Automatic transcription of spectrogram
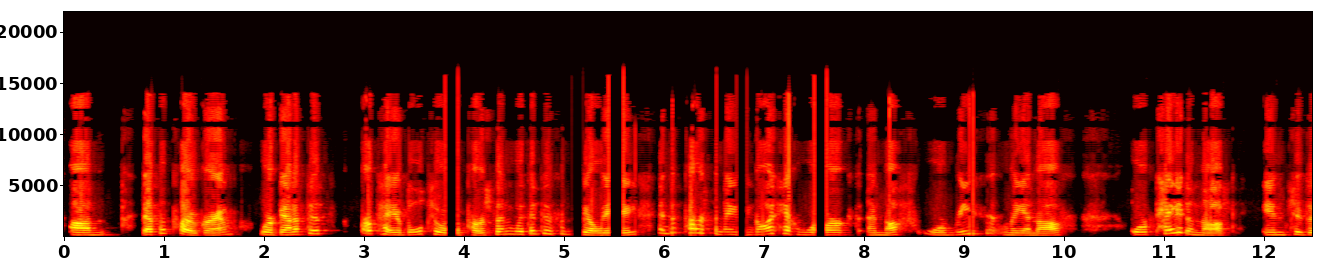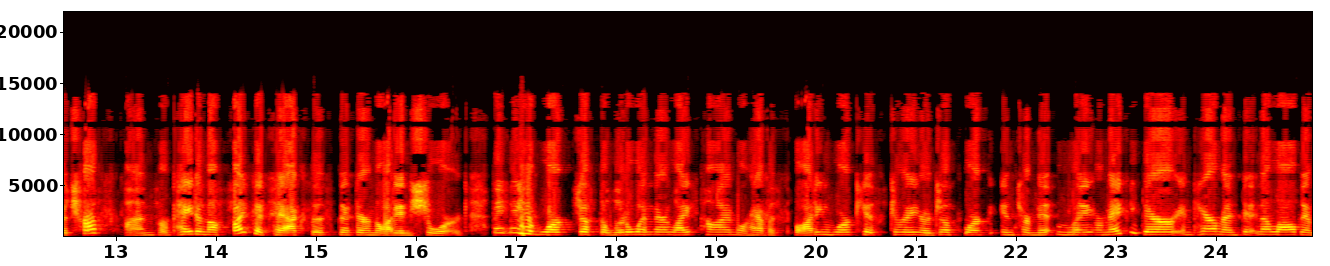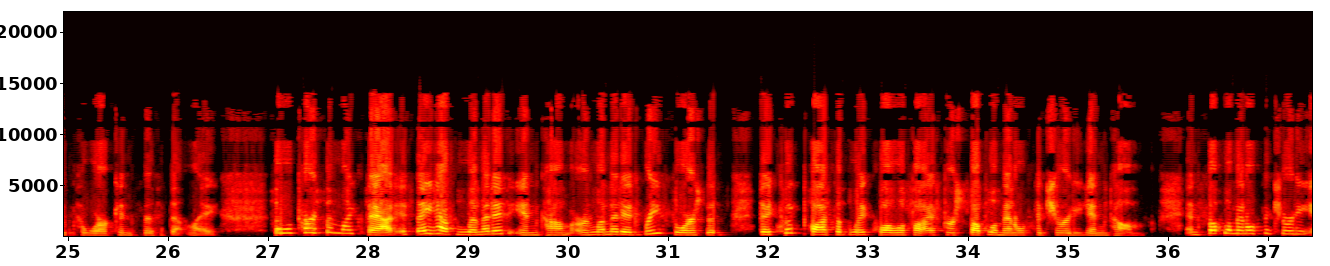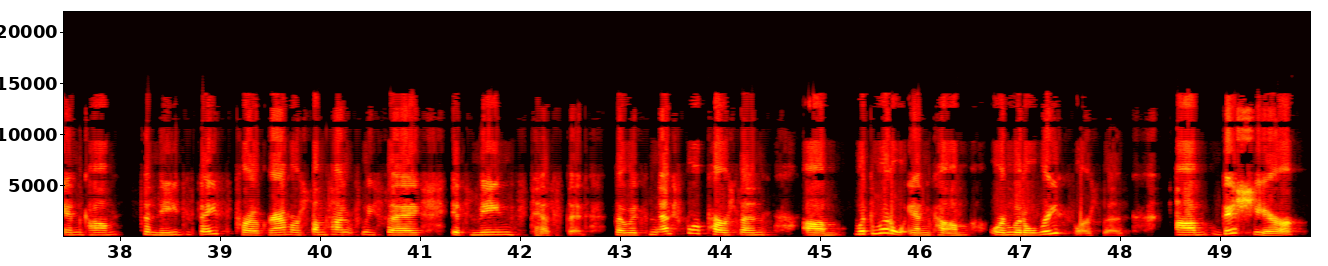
um, that's a program where benefits are payable to a person with a disability, and the person may not have worked enough or recently enough or paid enough into the trust funds or paid enough FICA taxes that they're not insured. They may have worked just a little in their lifetime or have a spotting work history or just work intermittently or maybe their impairment didn't allow them to work consistently. So a person like that, if they have limited income or limited resources, they could possibly qualify for supplemental security income. And supplemental security income is a needs-based program, or sometimes we say it's means tested. So it's meant for persons um, with little income or little resources. Um, this year,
